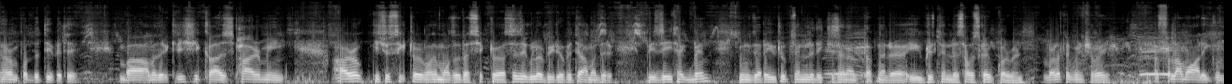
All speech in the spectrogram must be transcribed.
ধারণ পদ্ধতি পেতে বা আমাদের কৃষিকাজ ফার্মিং আরও কিছু সেক্টর মজাদার সেক্টর আছে, যেগুলো ভিডিও পেতে আমাদের পেজেই থাকবেন এবং যারা ইউটিউব চ্যানেলে দেখতেছেন, আপনারা ইউটিউব চ্যানেলে সাবস্ক্রাইব করবেন। ভালো থাকবেন সবাই। আসসালামু আলাইকুম।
